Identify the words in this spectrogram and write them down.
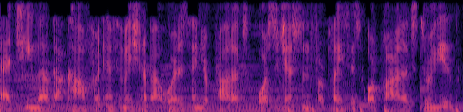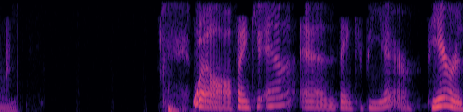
at gmail.com for information about where to send your products or suggestions for places or products to review. Well, thank you, Anna, and thank you, Pierre. Pierre is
